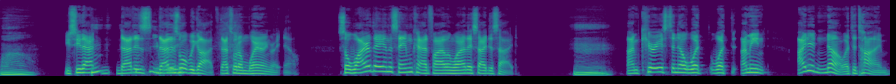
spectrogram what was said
Wow. You see that? Hmm. That is that is really- what we got. That's what I'm wearing right now. So why are they in the same CAD file and why are they side to side? Hmm. I'm curious to know what what I mean. I didn't know at the time.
